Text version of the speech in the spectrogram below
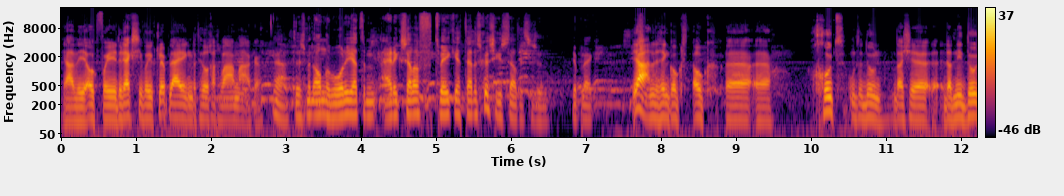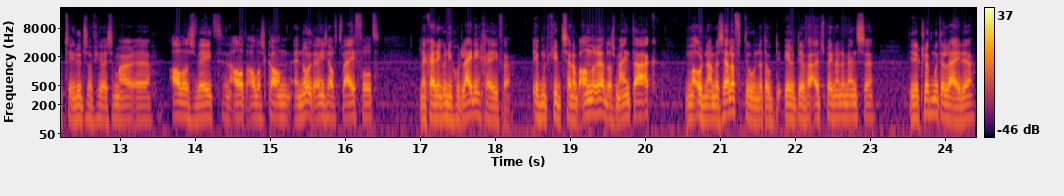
ja, wil je ook voor je directie, voor je clubleiding dat heel graag waarmaken. Ja, dus met andere woorden, je hebt hem eigenlijk zelf twee keer ter discussie gesteld dit seizoen, je plek. Ja, en dat is denk ik ook, ook uh, uh, goed om te doen. Want als je dat niet doet en je doet alsof je zeg maar, uh, alles weet en altijd alles kan en nooit aan jezelf twijfelt, dan kan je denk ik ook niet goed leiding geven. Ik moet kritisch zijn op anderen, dat is mijn taak. Maar ook naar mezelf toe. En dat ook eerlijk durven uitspreken naar de mensen die de club moeten leiden.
